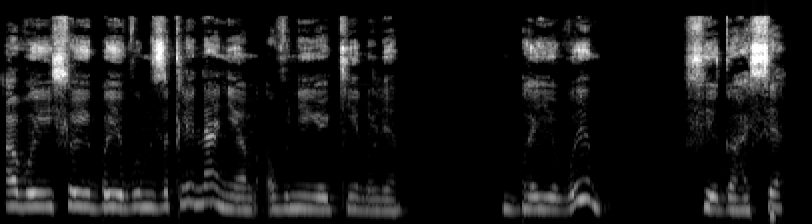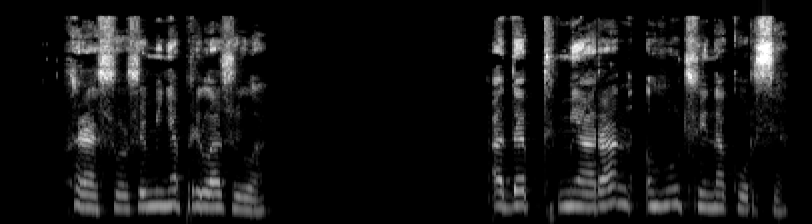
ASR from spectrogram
А вы еще и боевым заклинанием в нее кинули. Боевым? Фига себе. Хорошо же меня приложила. Адепт Миоран лучший на курсе.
